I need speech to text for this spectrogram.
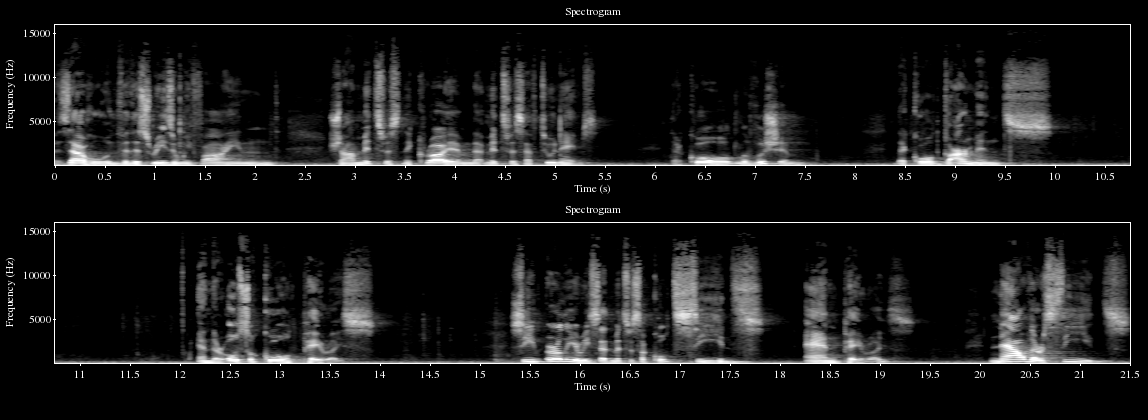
And for this reason, we find Shah mitzvahs nikraim that mitzvahs have two names. They're called levushim, they're called garments, and they're also called peiros. See, earlier he said mitzvahs are called seeds and peiros. Now they're seeds,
